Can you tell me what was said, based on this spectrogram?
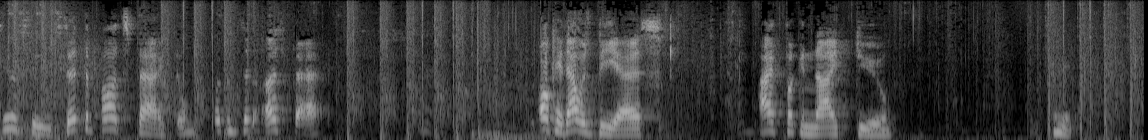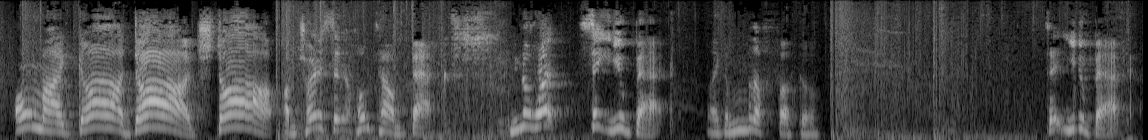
Seriously, set the bots back. Don't fucking set us back. Okay, that was BS. I fucking knifed you. Come here. Oh my god, dodge! Stop! I'm trying to set hometown back. You know what? Set you back. Like a motherfucker. Set you back.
